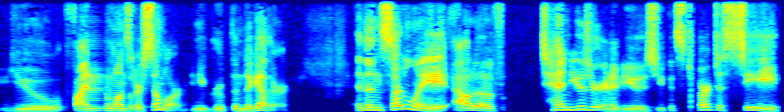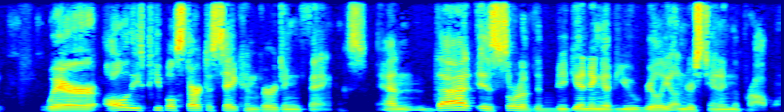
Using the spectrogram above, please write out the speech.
you find ones that are similar and you group them together. And then suddenly, out of 10 user interviews, you could start to see where all of these people start to say converging things. And that is sort of the beginning of you really understanding the problem.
